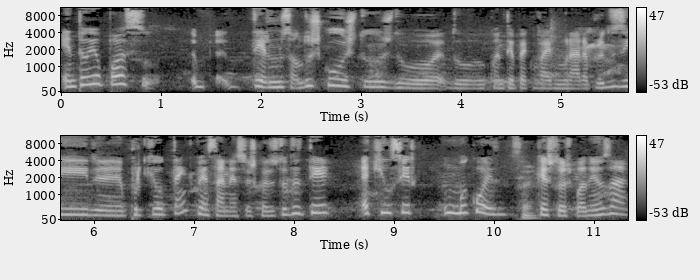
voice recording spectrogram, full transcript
Então eu posso ter noção dos custos, do, do quanto tempo é que vai demorar a produzir, eh, porque eu tenho que pensar nessas coisas todas até aquilo ser uma coisa Sim. que as pessoas podem usar.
